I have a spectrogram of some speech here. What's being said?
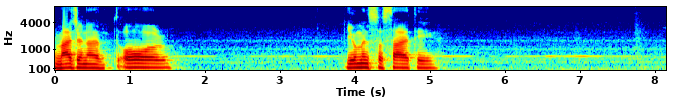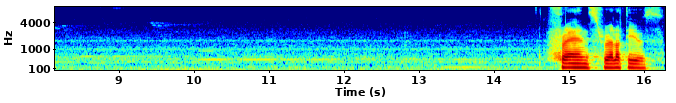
Imagine that all human society friends, relatives.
